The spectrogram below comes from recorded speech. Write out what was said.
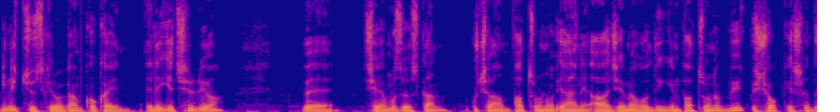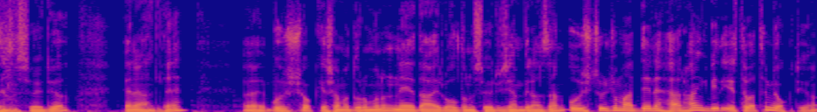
1300 kilogram kokain ele geçiriliyor ve Şehmuz Özkan uçağın patronu yani ACM Holding'in patronu büyük bir şok yaşadığını söylüyor fena halde. Ee, Bu şok yaşama durumunun neye dair olduğunu söyleyeceğim birazdan. Uyuşturucu maddeyle herhangi bir irtibatım yok diyor.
